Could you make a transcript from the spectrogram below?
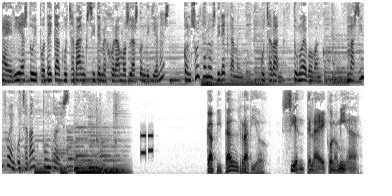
¿Traerías tu hipoteca Cuchabank si te mejoramos las condiciones? Consúltanos directamente. Cuchabank, tu nuevo banco. Más info en cuchabank.es. Capital Radio. Siente la economía.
